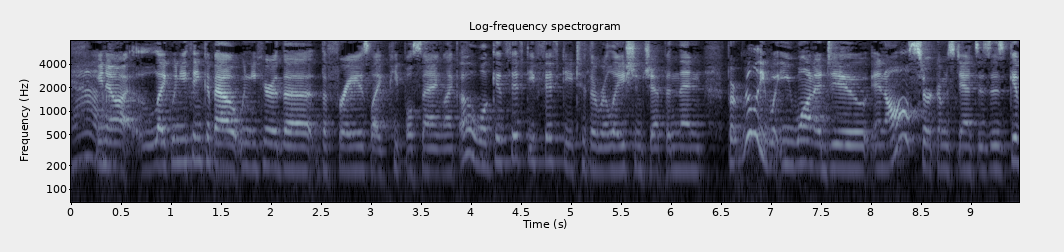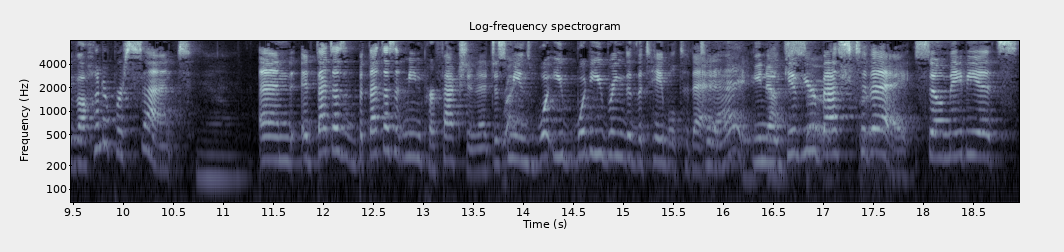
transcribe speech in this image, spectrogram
Yeah. You know, like when you think about when you hear the the phrase like people saying like, "Oh, well give 50-50 to the relationship." And then but really what you want to do in all circumstances is give 100%. Yeah. And it, that doesn't, but that doesn't mean perfection. It just right. means what you, what do you bring to the table today? Today, you know, That's give your so best true. today. So maybe it's,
